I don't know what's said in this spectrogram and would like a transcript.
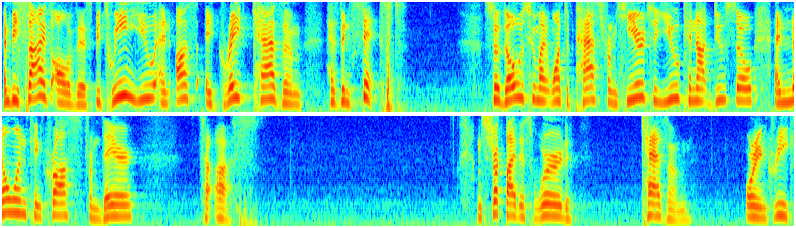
And besides all of this, between you and us, a great chasm has been fixed so those who might want to pass from here to you cannot do so, and no one can cross from there to us. I'm struck by this word chasm, or in Greek,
